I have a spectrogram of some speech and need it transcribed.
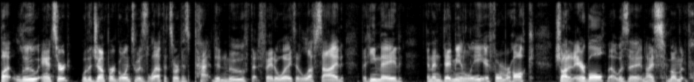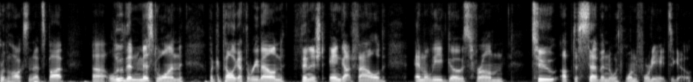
But Lou answered with a jumper going to his left. That sort of his patented move, that fadeaway to the left side that he made. And then Damion Lee, a former Hawk, shot an air ball. That was a nice moment for the Hawks in that spot. Uh, Lou then missed one, but Capela got the rebound, finished, and got fouled. And the lead goes from two up to seven with 148 to go.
